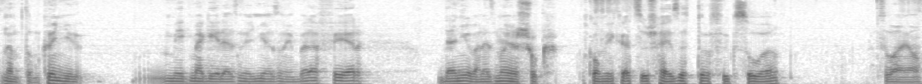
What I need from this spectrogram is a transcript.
nem tudom, könnyű még megérezni, hogy mi az, ami belefér, de nyilván ez nagyon sok kommunikációs helyzettől függ, szóval, szóval ja.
